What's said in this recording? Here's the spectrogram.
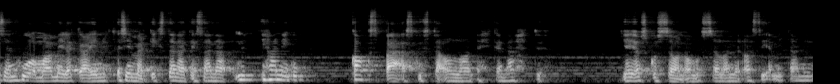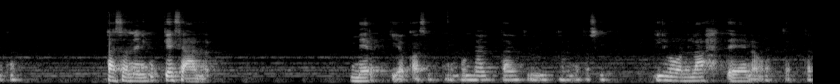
sen huomaa. Meilläkään ei nyt esimerkiksi tänä kesänä, nyt ihan niin kuin kaksi pääskystä ollaan ehkä nähty. Ja joskus se on ollut sellainen asia, mitä niin kuin, tai sellainen niin kuin kesän merkki, joka sitten niin kuin näyttäytyy tosi ilon lähteenä, mutta että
